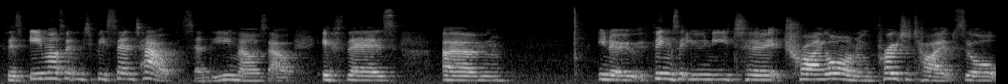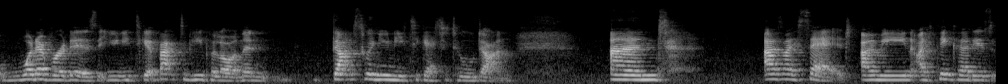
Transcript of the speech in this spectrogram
If there's emails that need to be sent out, send the emails out. If there's, um, you know, things that you need to try on or prototypes or whatever it is that you need to get back to people on, then that's when you need to get it all done. And as I said, I mean, I think that is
